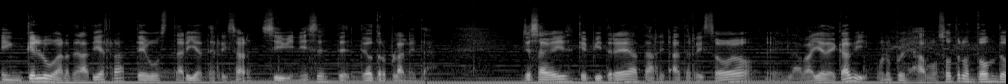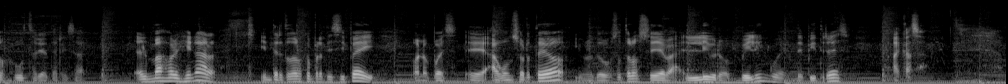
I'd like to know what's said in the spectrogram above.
¿En qué lugar de la Tierra te gustaría aterrizar si vinieses desde otro planeta? Ya sabéis que Pitre aterrizó en la bahía de Cádiz. Bueno, pues a vosotros, ¿dónde os gustaría aterrizar? El más original, entre todos los que participéis, bueno, pues eh, hago un sorteo y uno de vosotros se lleva el libro bilingüe de Pitres a casa.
